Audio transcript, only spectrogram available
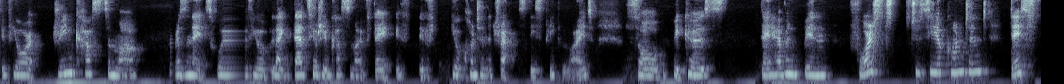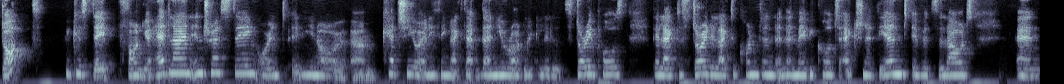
if your dream customer resonates with your like that's your dream customer if they if, if your content attracts these people right? So because they haven't been forced to see your content they stopped because they found your headline interesting or you know um, catchy or anything like that. Then you wrote like a little story post. They like the story they like the content and then maybe call to action at the end if it's allowed. And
